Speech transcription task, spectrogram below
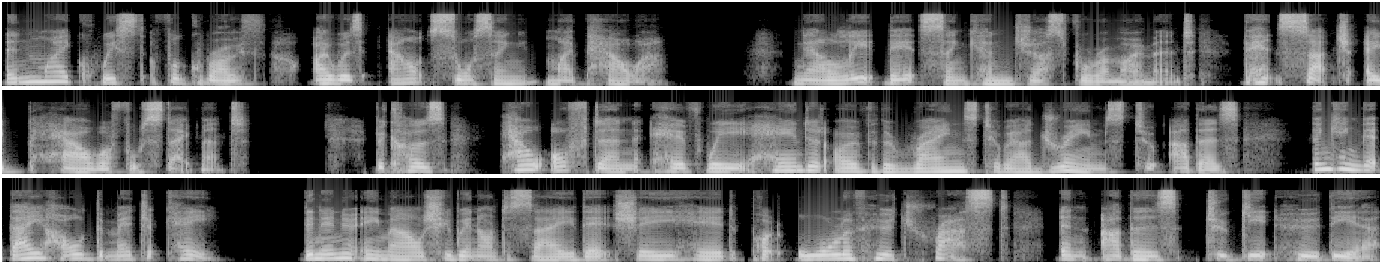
In my quest for growth, I was outsourcing my power. Now let that sink in just for a moment. That's such a powerful statement. Because how often have we handed over the reins to our dreams to others, thinking that they hold the magic key? Then in her email, she went on to say that she had put all of her trust in others to get her there,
